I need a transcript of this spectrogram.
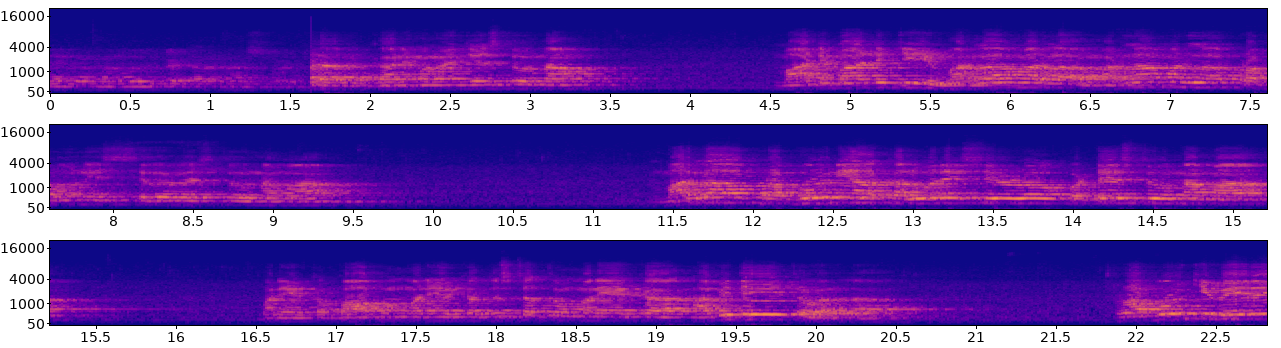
నేను మనం వదిలిపెట్టాలని ఆశపడ్డాను కానీ మనం ఏం చేస్తూ ఉన్నాం నాటికి మరలా మరలా మరలా మరలా ప్రభువుని సిలువేస్తూ ఉన్నామా మరలా ప్రభువుని ఆ కలువరి శిలువలో కొట్టేస్తూ ఉన్నామా మన యొక్క పాపం మన యొక్క దుష్టత్వం మన యొక్క అవిధేయత వల్ల ప్రభువుకి వేరే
